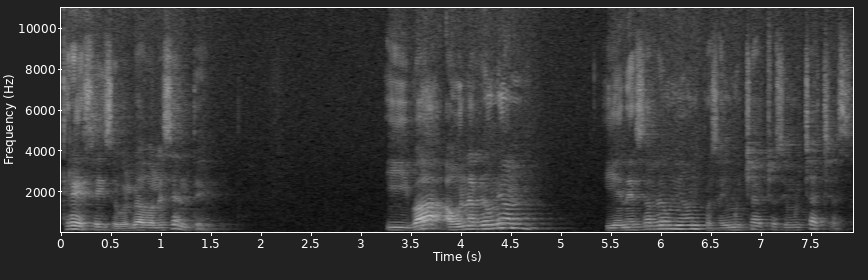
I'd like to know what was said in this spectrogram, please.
crece y se vuelve adolescente y va a una reunión y en esa reunión pues hay muchachos y muchachas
